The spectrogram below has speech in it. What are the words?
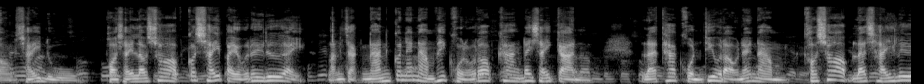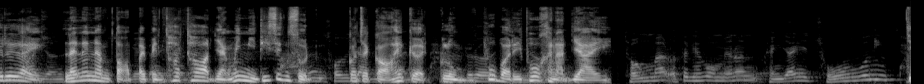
ลองใช้ดู พอใช้แล้วชอบก็ใช้ไปเรื่อยๆ หลังจากนั้นก็แนะนำให้คนรอบข้างได้ใช้กัน และถ้าคนที่เราแนะนำเขาชอบและใช้เรื่อยๆ และแนะนำต่อไปเป็นทอดๆอย่างไม่มีที่สิ้นสุด ก็จะก่อให้เกิดกลุ่มผู้บริโภคขนาดใหญ่จ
